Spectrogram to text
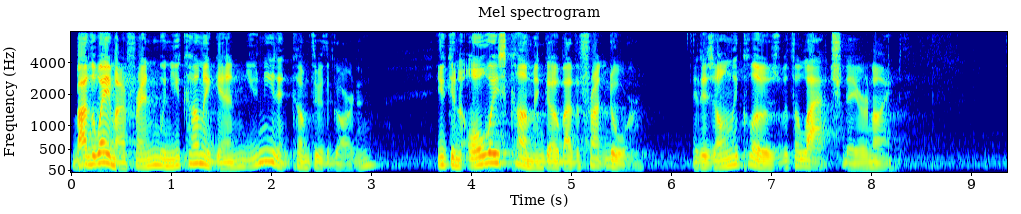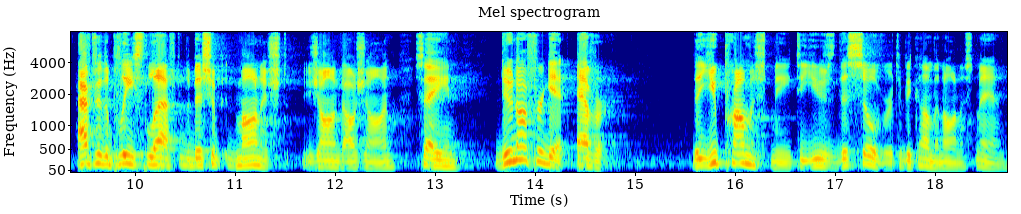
By the way, my friend, when you come again, you needn't come through the garden. You can always come and go by the front door. It is only closed with a latch day or night. After the police left, the bishop admonished Jean Valjean, saying, Do not forget ever that you promised me to use this silver to become an honest man.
